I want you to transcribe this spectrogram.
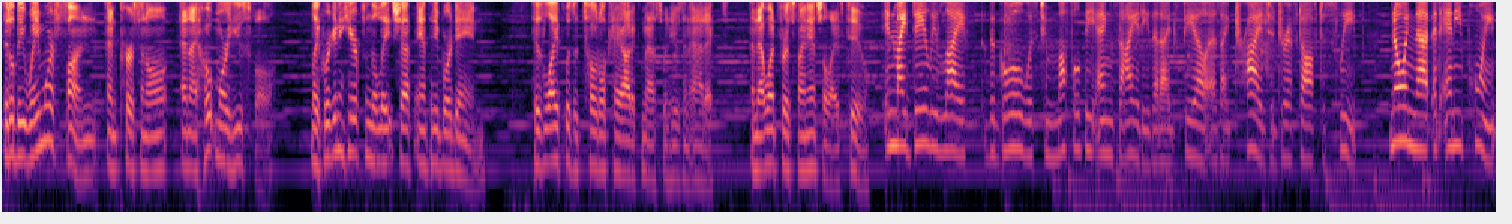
It'll be way more fun and personal, and I hope more useful. Like, we're going to hear from the late chef Anthony Bourdain. His life was a total chaotic mess when he was an addict, and that went for his financial life, too. In my daily life, the goal was to muffle the anxiety that I'd feel as I tried to drift off to sleep, knowing that at any point,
